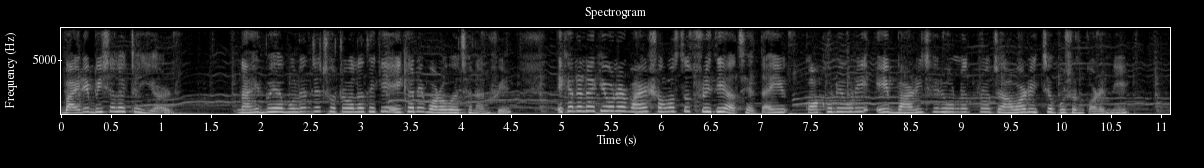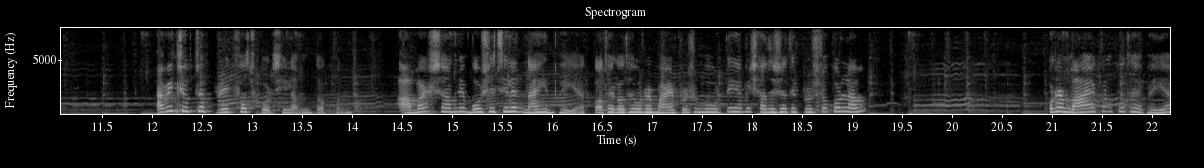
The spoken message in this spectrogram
বাইরে বিশাল একটা ইয়ার্ড নাহিদ ভাইয়া বলেন যে ছোটবেলা থেকে এখানে বড় হয়েছেন আনফির এখানে নাকি ওনার মায়ের সমস্ত স্মৃতি আছে, তাই কখনোই উনি এই বাড়ি ছেড়ে অন্যত্র যাওয়ার ইচ্ছা পোষণ করেননি। আমি চুপচাপ ব্রেকফাস্ট করছিলাম তখন। আমার সামনে বসেছিলেন নাহিদ ভাইয়া। কথায় কথা ওনার মায়ের প্রসঙ্গ উঠতেই আমি সাথে সাথে প্রশ্ন করলাম ওনার মা এখন কোথায় ভাইয়া?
